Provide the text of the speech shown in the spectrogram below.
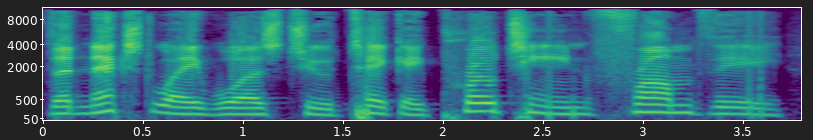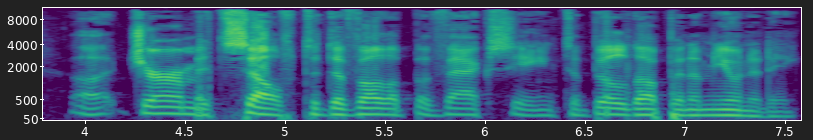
The next way was to take a protein from the uh, germ itself to develop a vaccine to build up an immunity.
